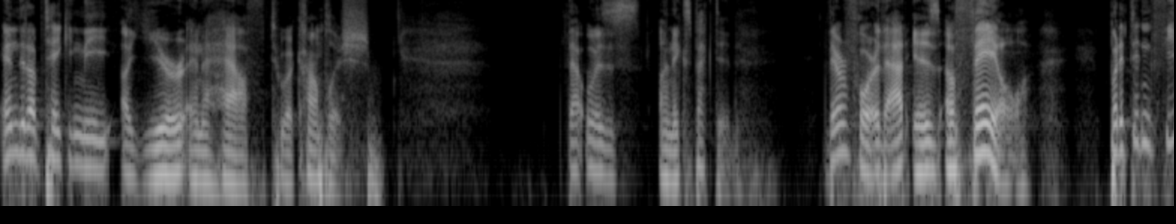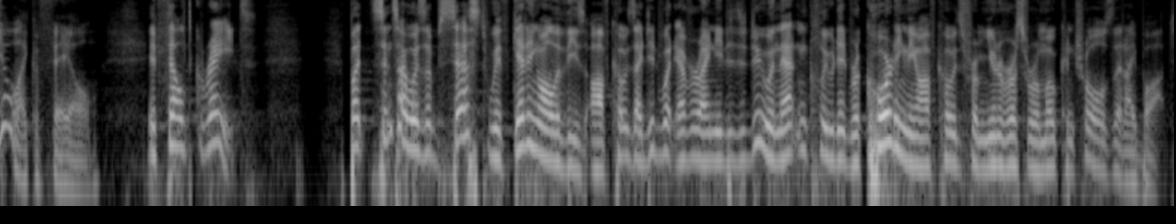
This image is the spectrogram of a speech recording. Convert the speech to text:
ended up taking me a year and a half to accomplish. That was unexpected. Therefore, that is a fail. But it didn't feel like a fail. It felt great. But since I was obsessed with getting all of these off codes, I did whatever I needed to do, and that included recording the off codes from universal remote controls that I bought.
